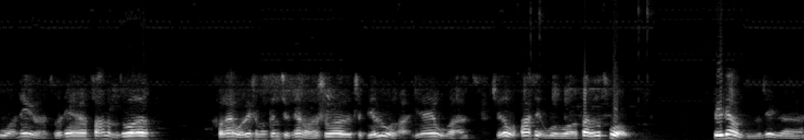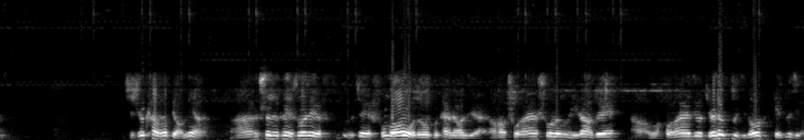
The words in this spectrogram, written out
我那个昨天发那么多，后来我为什么跟九天老师说就别录了？因为我觉得我发现我我犯了个错误，对量子这个只是看了个表面啊，甚至可以说这个这伏毛我都不太了解，然后出来说了那么一大堆啊，我后来就觉得自己都给自己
